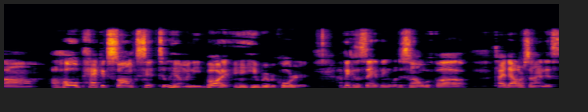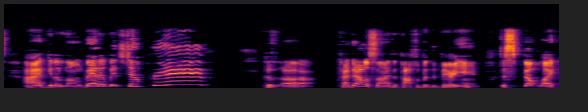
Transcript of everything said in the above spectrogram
um a whole package song sent to him, and he bought it and he re-recorded it. I think it's the same thing with the song with uh, Ty Dolla Sign. This I get along better with your friend because uh, Ty Dolla Sign is pops up at the very end. This felt like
